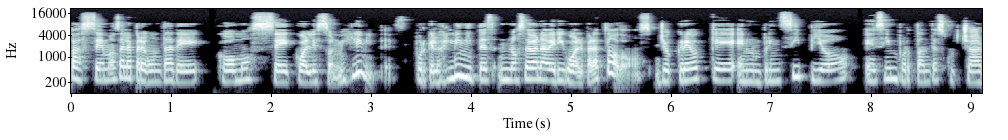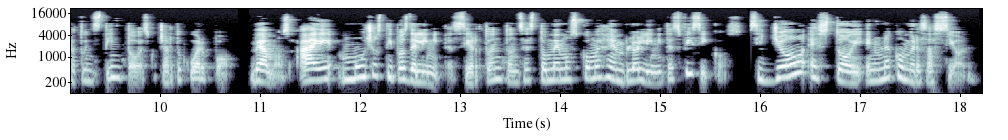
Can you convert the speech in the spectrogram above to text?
pasemos a la pregunta de cómo sé cuáles son mis límites, porque los límites no se van a ver igual para todos. Yo creo que en un principio es importante escuchar tu instinto, escuchar tu cuerpo. Veamos, hay muchos tipos de límites, ¿cierto? Entonces tomemos como ejemplo límites físicos. Si yo estoy en una conversación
